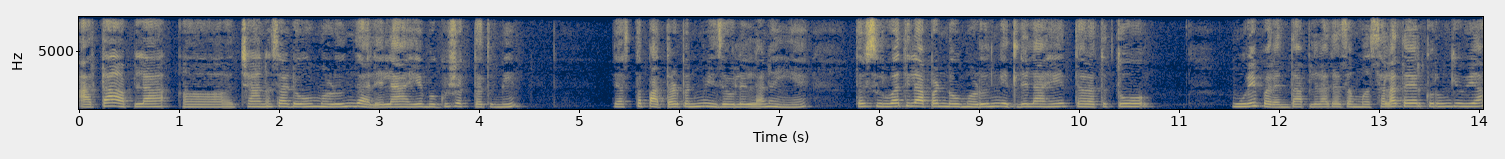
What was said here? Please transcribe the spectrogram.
आता आपला छान असा डो मळून झालेला आहे. बघू शकता तुम्ही. जास्त पातळ पण मी भिजवलेला नाही आहे तर सुरुवातीला आपण डो मळून घेतलेला आहे. तर आता तो मुरेपर्यंत आपल्याला त्याचा मसाला तयार करून घेऊया.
